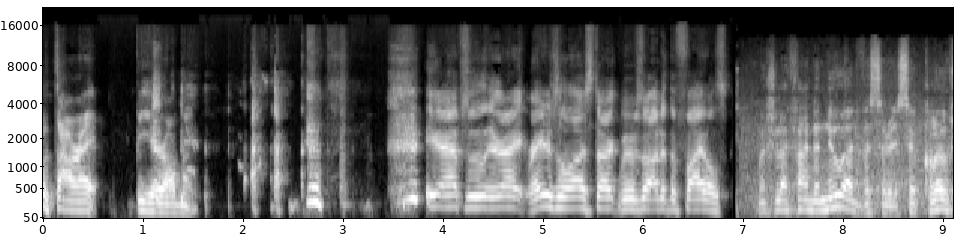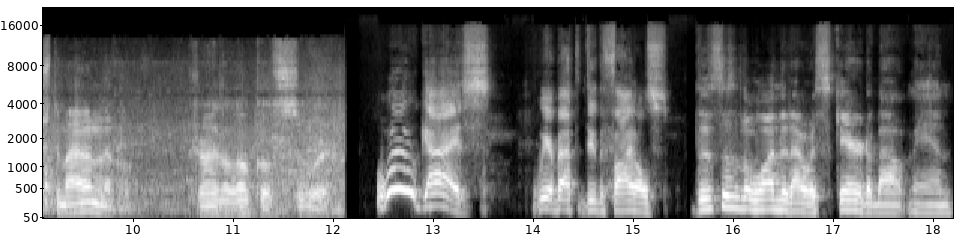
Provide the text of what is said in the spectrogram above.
it's all right. Be here all night. You're absolutely right. Raiders of the Lost Ark moves on to the finals. Where shall I find a new adversary so close to my own level? Try the local sewer. Woo, guys. We're about to do the finals. This is the one that I was scared about, man.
